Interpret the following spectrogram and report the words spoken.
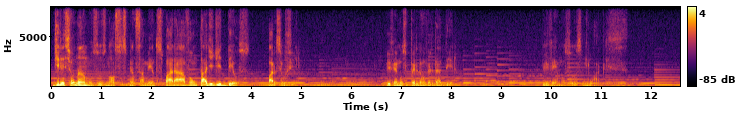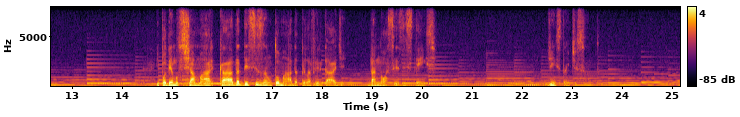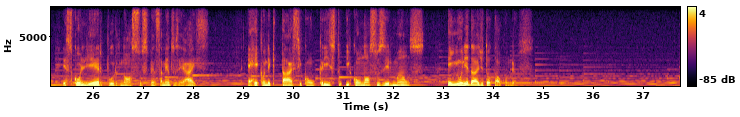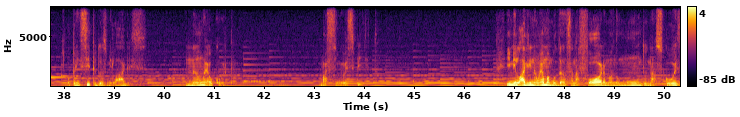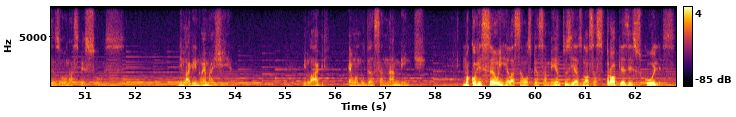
direcionamos os nossos pensamentos para a vontade de Deus para o seu filho. Vivemos o perdão verdadeiro. Vivemos os milagres. E podemos chamar cada decisão tomada pela verdade da nossa existência de instante santo. Escolher por nossos pensamentos reais é reconectar-se com o Cristo e com nossos irmãos em unidade total com Deus. O princípio dos milagres não é o corpo, mas sim o espírito. E milagre não é uma mudança na forma, no mundo, nas coisas ou nas pessoas. Milagre não é magia. Milagre é uma mudança na mente uma correção em relação aos pensamentos e às nossas próprias escolhas,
